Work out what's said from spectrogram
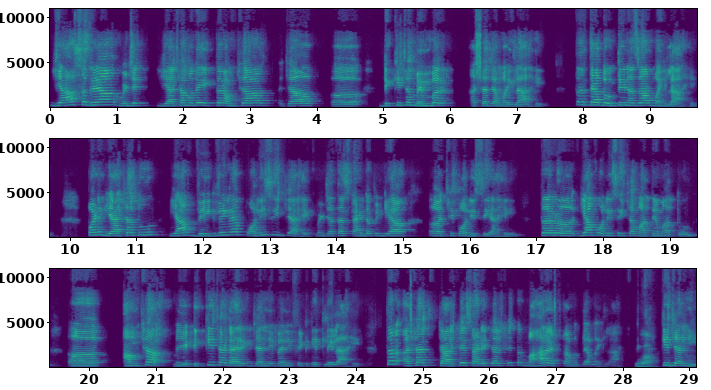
या सगळ्या म्हणजे याच्यामध्ये एकतर आमच्या ज्या डिक्कीच्या मेंबर अशा ज्या महिला आहेत तर त्या दोन तीन हजार महिला आहेत. पण याच्यातून या वेगवेगळ्या पॉलिसीज ज्या आहेत म्हणजे आता स्टँड अप इंडिया ची पॉलिसी आहे तर या पॉलिसीच्या माध्यमातून आमच्या म्हणजे डिक्कीच्या डायरेक्ट ज्यांनी बेनिफिट घेतलेला आहे तर अशा चारशे साडेचारशे तर महाराष्ट्रामधल्या महिला आहेत. की ज्यांनी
